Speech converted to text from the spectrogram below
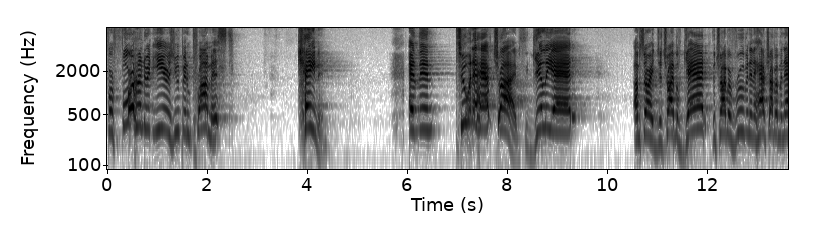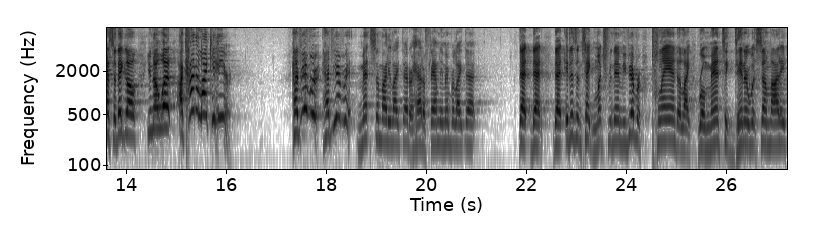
For 400 years, you've been promised Canaan. And then two and a half tribes Gilead, I'm sorry, the tribe of Gad, the tribe of Reuben, and the half tribe of Manasseh. They go, you know what? I kind of like it here. Have you ever have you ever met somebody like that or had a family member like that? That that that it doesn't take much for them. Have you ever planned a like romantic dinner with somebody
